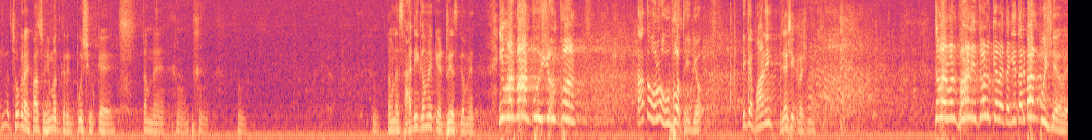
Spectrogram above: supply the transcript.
એટલે છોકરાએ પાછું હિંમત કરીને પૂછ્યું કે તમને તમને સાડી ગમે કે ડ્રેસ ગમે? ઇમરબાન માર પૂછ્યું પણ. તા તો ઓલો ઊભો થઈ ગયો. એ કે, ભાણી, જય શ્રી કૃષ્ણ. તમારે થોડું કહેવાય તો ગીતારી બાન પૂછીએ હવે.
